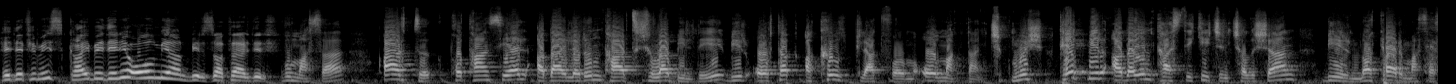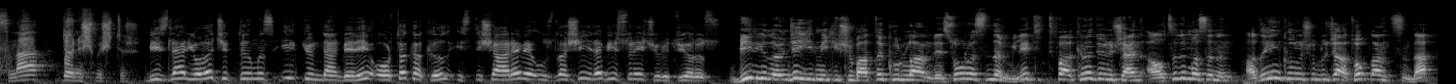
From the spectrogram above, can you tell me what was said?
Hedefimiz kaybedeni olmayan bir zaferdir. Bu masa artık potansiyel adayların tartışılabildiği bir ortak akıl platformu olmaktan çıkmış, tek bir adayın tasdiki için çalışan bir noter masasına dönüşmüştür. Bizler yola çıktığımız ilk günden beri ortak akıl, istişare ve uzlaşı ile bir süreç yürütüyoruz. Bir yıl önce 22 Şubat'ta kurulan ve sonrasında Millet İttifakı'na dönüşen Altılı Masa'nın adayın konuşulacağı toplantısında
